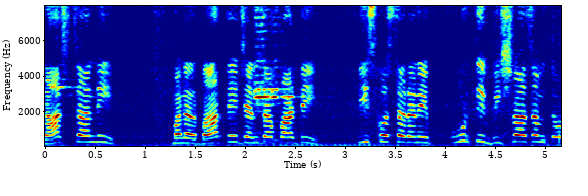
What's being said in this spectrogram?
రాష్ట్రాన్ని మన భారతీయ జనతా పార్టీ తీసుకొస్తాడనే పూర్తి విశ్వాసంతో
